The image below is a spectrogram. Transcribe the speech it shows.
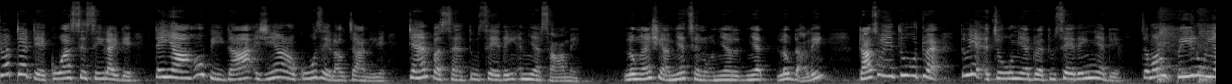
တွက်တက်တယ်ကိုကစစ်ဆေးလိုက်တယ်တရားဟုတ်ပြီဒါအရင်ကတော့90လောက်ကြာနေတယ်10%သူ10သိန်းအမျက်စားမယ်လုပ်ငန်းရှင်ကမျက်ချင်လို့အမျက်မျက်လောက်တာလေဒါဆိုရင်သူ့အတွက်သူ့ရဲ့အကျိုးအမျက်အတွက်သူ10သိန်းမျက်တယ်ကျမတို့ပေးလို့ရ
